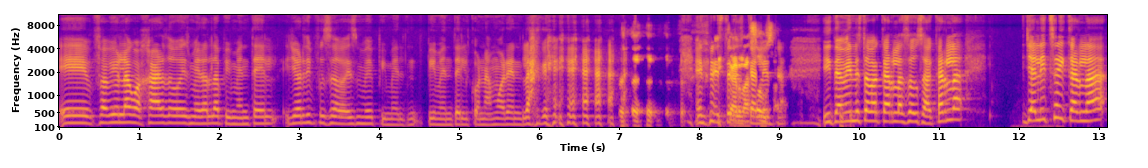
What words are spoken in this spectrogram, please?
Eh, Fabiola Guajardo, Esmeralda Pimentel. Jordi puso Esme Pimentel con amor en la en nuestra escaleta. Y también estaba Carla Sousa. Carla, Yalitza y Carla.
